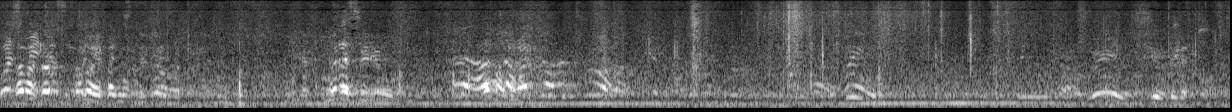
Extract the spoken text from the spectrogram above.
Давай, давай, давай, Мы разберем. Вынеси. Вынеси.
